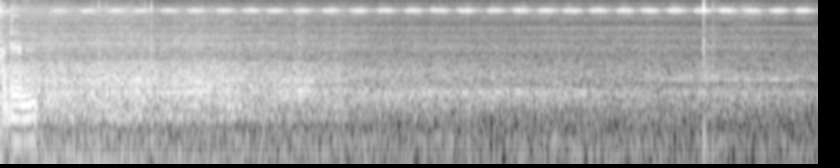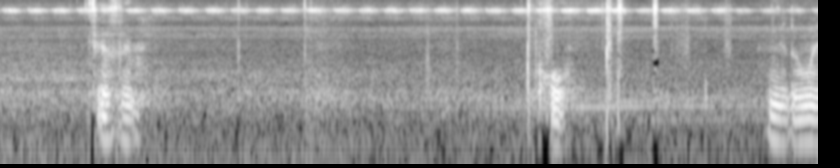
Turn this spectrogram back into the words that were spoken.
คะแนนเชสเลมโหนี่ต้องไม่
